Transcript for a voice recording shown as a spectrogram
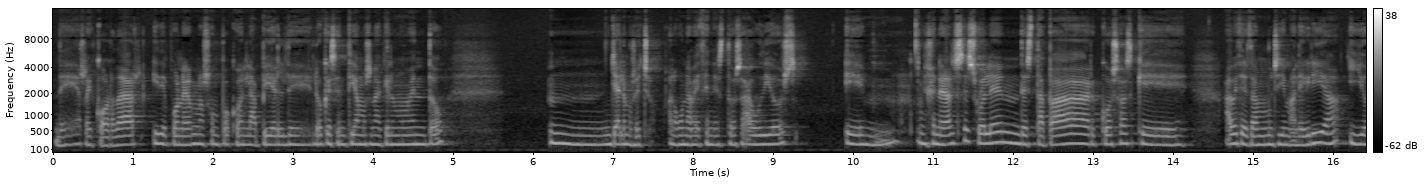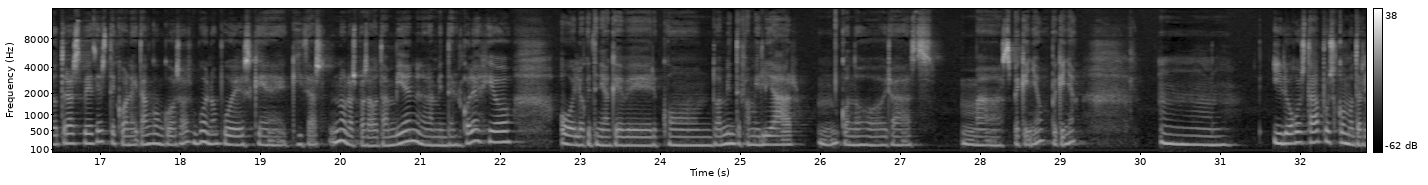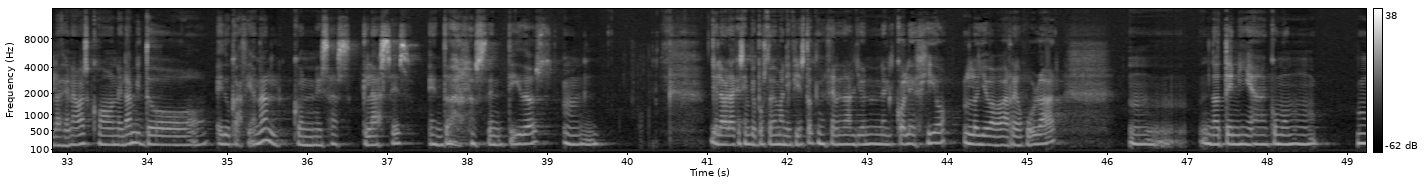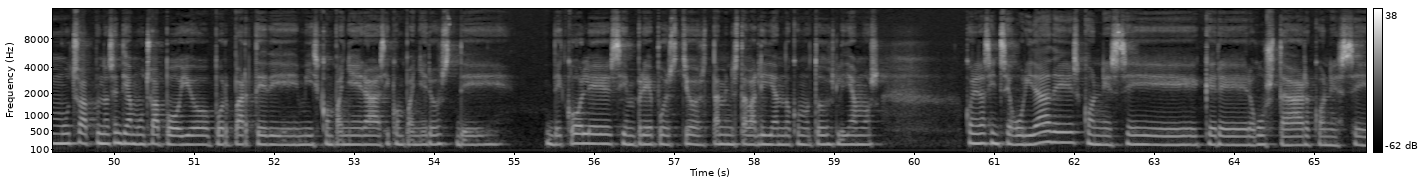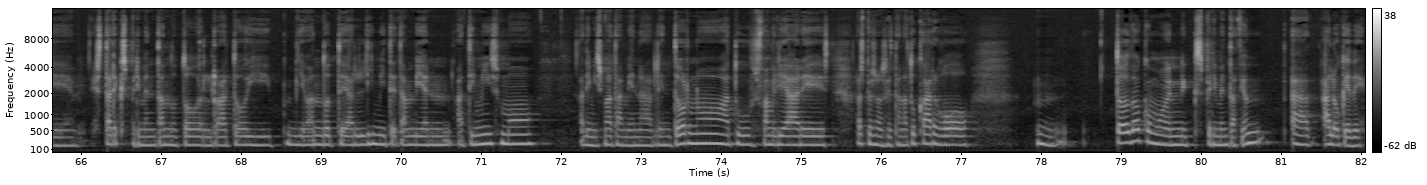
de recordar y de ponernos un poco en la piel de lo que sentíamos en aquel momento, mm, ya lo hemos hecho alguna vez en estos audios. Em, en general se suelen destapar cosas que a veces dan muchísima alegría y otras veces te conectan con cosas, bueno, pues que quizás no lo has pasado tan bien en el ambiente del colegio o en lo que tenía que ver con tu ambiente familiar mm, cuando eras más pequeño, pequeña. Mm, y luego está pues cómo te relacionabas con el ámbito educacional, con esas clases en todos los sentidos. Mm, yo la verdad que siempre he puesto de manifiesto que en general yo en el colegio lo llevaba regular, no tenía como mucho, no sentía mucho apoyo por parte de mis compañeras y compañeros de, de cole. Siempre pues yo también estaba lidiando como todos lidiamos con esas inseguridades, con ese querer gustar, con ese estar experimentando todo el rato y llevándote al límite también a ti mismo, a ti misma también al entorno, a tus familiares, a las personas que están a tu cargo mm, todo como en experimentación a, lo que dé.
